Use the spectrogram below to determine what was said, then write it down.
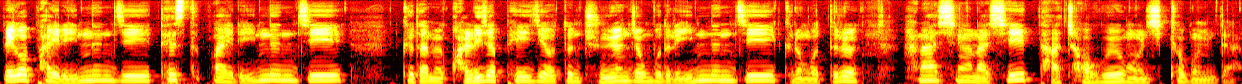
백업 파일이 있는지, 테스트 파일이 있는지, 그 다음에 관리자 페이지에 어떤 중요한 정보들이 있는지 그런 것들을 하나씩 하나씩 다 적용을 시켜 봅니다.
